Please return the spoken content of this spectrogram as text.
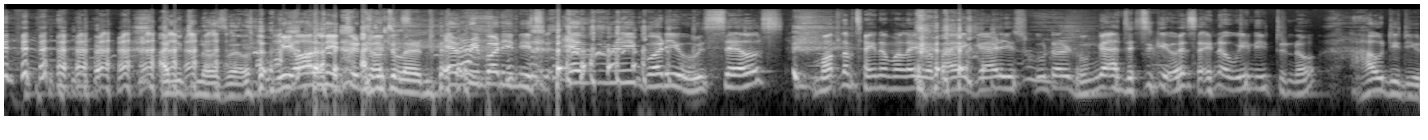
I need to know as well. we all need to I know need to learn. everybody needs to, everybody who sells मतलब छैन मलाई यो बाइक गाडी स्कुटर ढुङ्गा जेसुकै होस् होइन we need to know how did you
